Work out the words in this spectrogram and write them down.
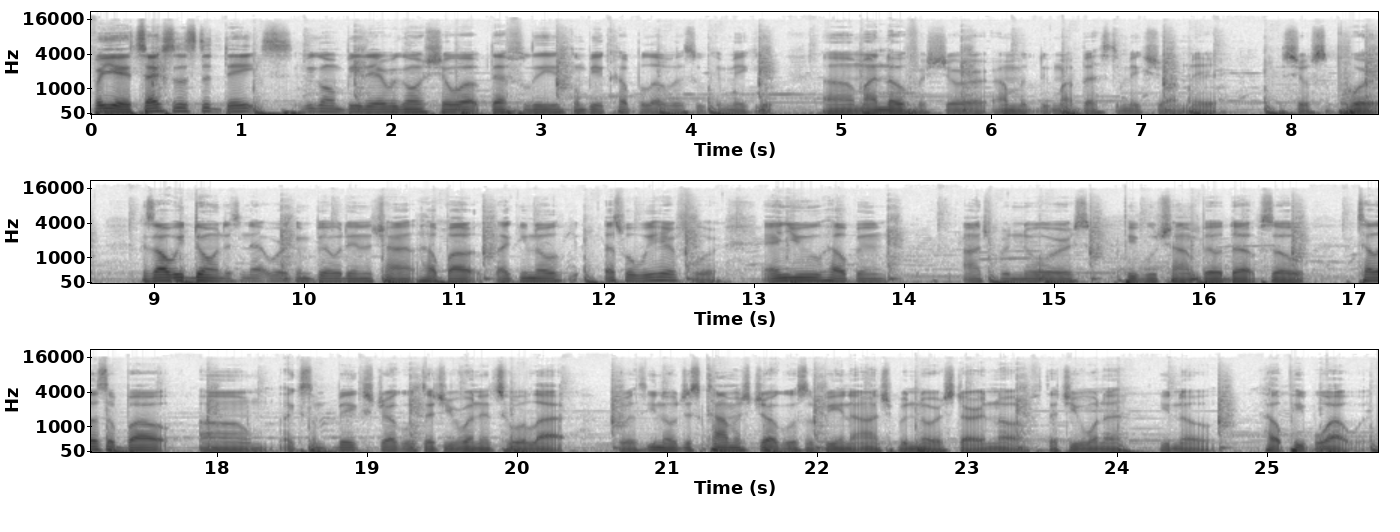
but yeah, text us the dates. We gonna be there. We gonna show up. Definitely, it's gonna be a couple of us who can make it. Um, I know for sure. I'm gonna do my best to make sure I'm there to show support. Cause all we doing is networking, building, and trying to help out. Like you know, that's what we're here for. And you helping entrepreneurs, people trying to build up. So tell us about um, like some big struggles that you run into a lot with you know just common struggles of being an entrepreneur starting off that you want to you know help people out with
